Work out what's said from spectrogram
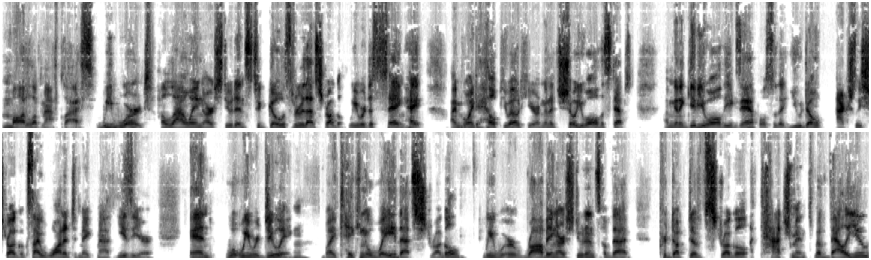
model of math class, we weren't allowing our students to go through that struggle. We were just saying, Hey, I'm going to help you out here. I'm going to show you all the steps. I'm going to give you all the examples so that you don't actually struggle because I wanted to make math easier. And what we were doing by taking away that struggle, we were robbing our students of that productive struggle attachment of value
